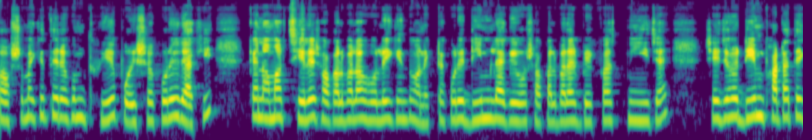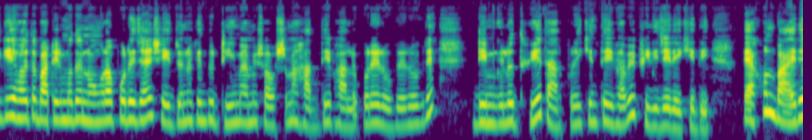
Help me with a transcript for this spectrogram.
সবসময় কিন্তু এরকম ধুয়ে পরিষ্কার করেই রাখি। কেন আমার ছেলে সকালবেলা হলেই কিন্তু অনেকটা করে ডিম লাগে, ও সকালবেলার ব্রেকফাস্ট নিয়ে যায়। সেই জন্য ডিম ফাটাতে গিয়ে হয়তো বাটির মধ্যে নোংরা পড়ে যায়, সেই জন্য কিন্তু ডিম আমি সবসময় হাত দিয়ে ভালো করে রোগড়ে রোগড়ে ডিমগুলো ধুয়ে তারপরে কিন্তু এইভাবে ফ্রিজে রেখে দিই। তো এখন বাইরে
